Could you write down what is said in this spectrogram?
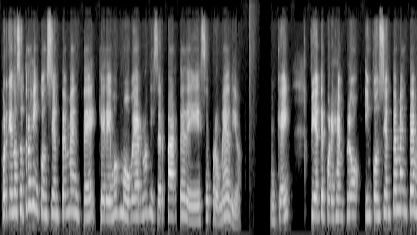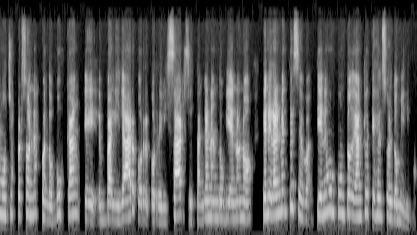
porque nosotros inconscientemente queremos movernos y ser parte de ese promedio, ¿ok? Fíjate, por ejemplo, inconscientemente muchas personas cuando buscan eh, validar o, revisar si están ganando bien o no, generalmente tienen un punto de ancla que es el sueldo mínimo.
